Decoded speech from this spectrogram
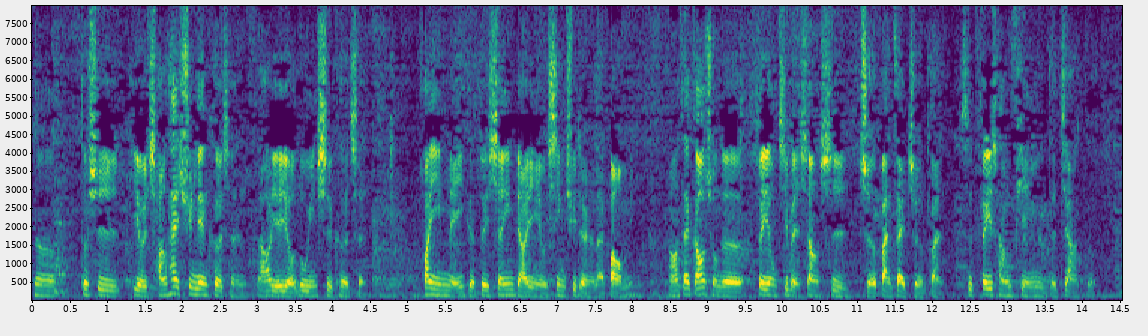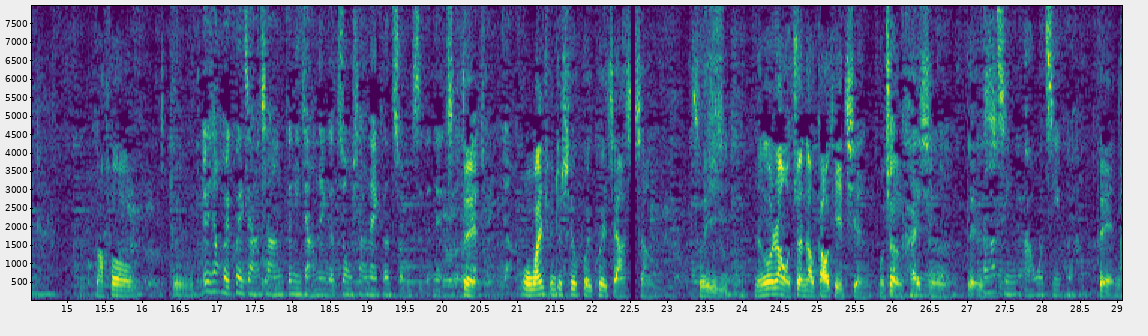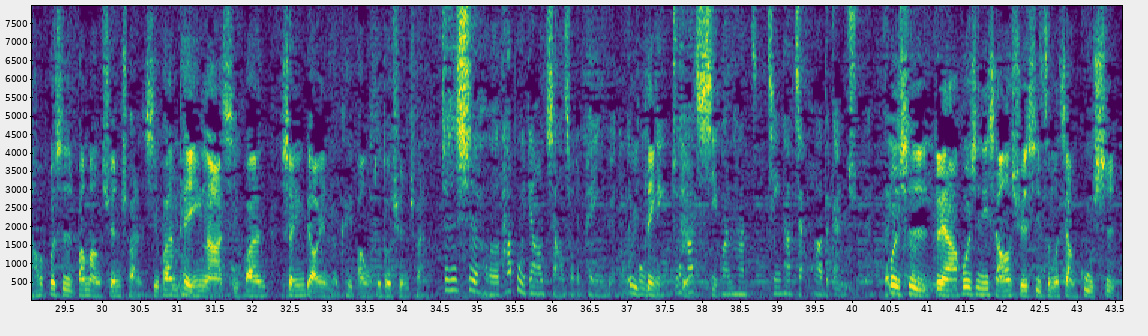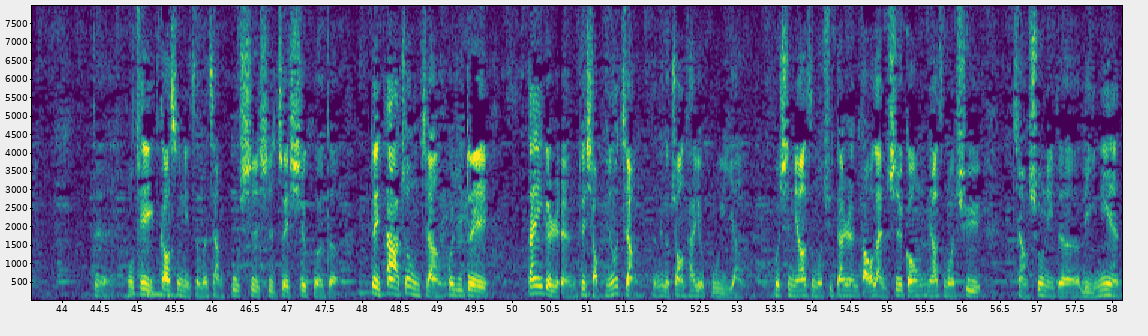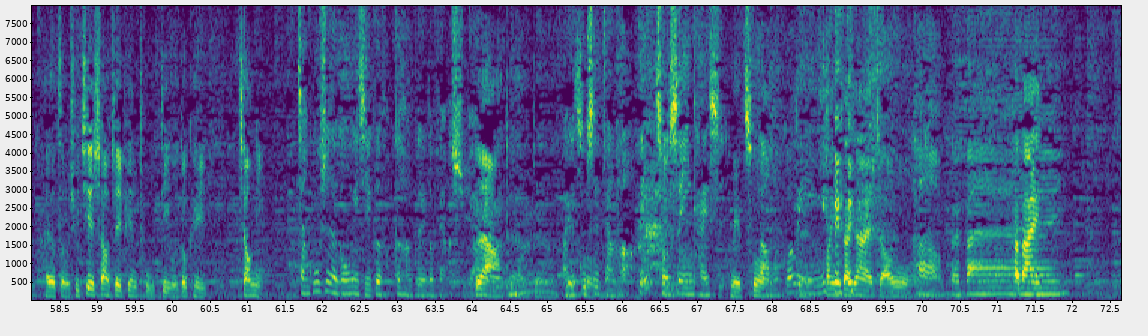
那都是有常态训练课程，然后也有录音室课程，欢迎每一个对声音表演有兴趣的人来报名。然后在高雄的费用基本上是折半再折半，是非常便宜的价格。然后就有点像回馈家乡，跟你讲那个种下那颗种子的那个时候的感觉一样。我完全就是回馈家乡，所以能够让我赚到高铁钱，我就很开心了。对大家请把握机会好吗？对，然后或是帮忙宣传，喜欢配音啦，喜欢声音表演的，可以帮我多多宣传。就是适合他不一定要想要成为配音员，对不对？不一定就是他喜欢他听他讲话的感觉或者是对啊，或者是你想要学习怎么讲故事，对我可以告诉你怎么讲故事是最适合的，对大众讲，或是对单一个人、对小朋友讲的那个状态又不一样，或是你要怎么去担任导览志工，你要怎么去讲述你的理念，还有怎么去介绍这片土地，我都可以教你。讲故事的功力，其实各各行各业都非常需要。对啊，对啊，对啊，把故，事讲好，哎，从声音开始。没错好我们郭林欢迎大家来找我。好，拜拜，拜拜。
